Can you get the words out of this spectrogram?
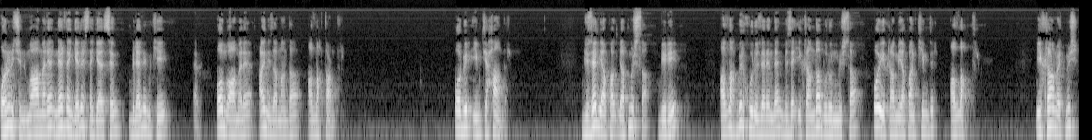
Onun için muamele nereden gelirse gelsin bilelim ki evet, o muamele aynı zamanda Allah'tandır. O bir imtihandır. Güzel yap yapmışsa biri, Allah bir kul üzerinden bize ikramda bulunmuşsa, o ikramı yapan kimdir? Allah'tır. İkram etmiş,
